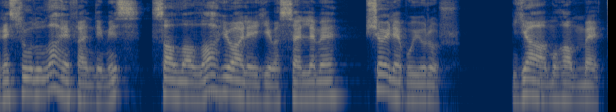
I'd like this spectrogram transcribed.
Resulullah Efendimiz sallallahu aleyhi ve selleme şöyle buyurur. Ya Muhammed,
